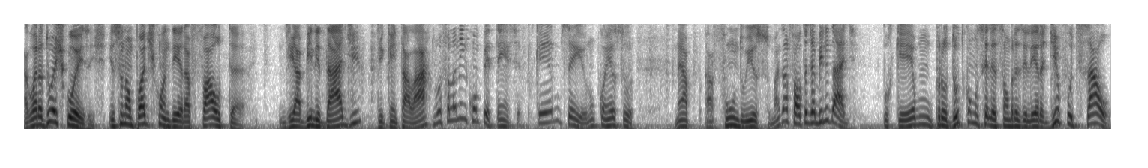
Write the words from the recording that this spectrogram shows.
Agora, duas coisas. Isso não pode esconder a falta de habilidade de quem tá lá. Não vou falar nem incompetência, porque eu não sei, eu não conheço né, a, a fundo isso, mas a falta de habilidade. Porque um produto como seleção brasileira de futsal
